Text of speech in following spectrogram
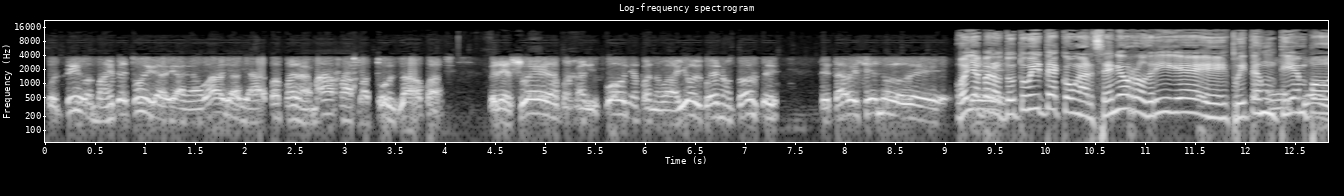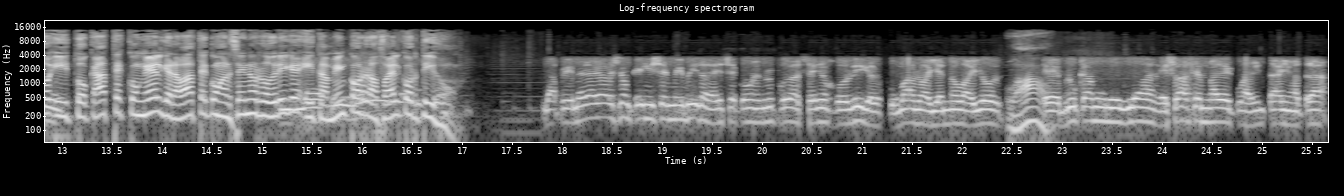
Contigo, imagínate tú, y a, a para Panamá, para, para todos lados, para Venezuela, para California, para Nueva York. Bueno, entonces te estaba diciendo lo de... Oye, pero tú tuviste con Arsenio Rodríguez, eh, estuviste un tiempo y tocaste con él, grabaste con Arsenio Rodríguez y también con Rafael Cortijo. La primera grabación que hice en mi vida la hice con el grupo de Arsenio Rodríguez, los cubanos allá en Nueva York. Wow. Eh, Blue eso hace más de 40 años atrás.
